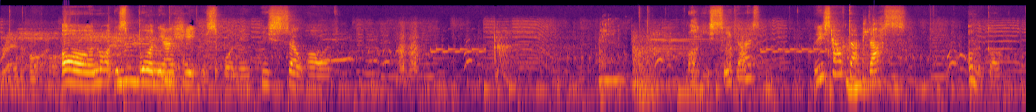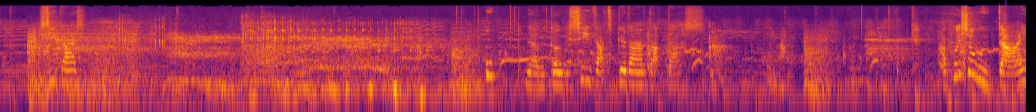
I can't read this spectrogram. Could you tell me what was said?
red hot. Oh, not this bunny. I hate this bunny. He's so hard. Oh, you see, guys? At least I have that dash. Oh my god. You see, guys? There we go. You see, that's good. I have that dash. Okay. I'm pretty sure we die.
